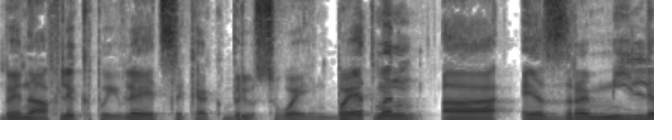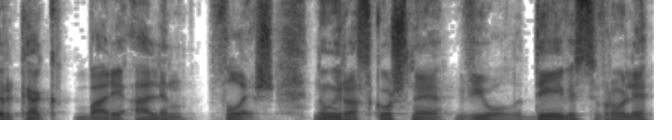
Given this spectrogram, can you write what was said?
Бен Аффлек появляется как Брюс Уэйн Бэтмен, а Эзра Миллер как Барри Аллен Флэш. Ну и роскошная Виола Дэвис в роли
